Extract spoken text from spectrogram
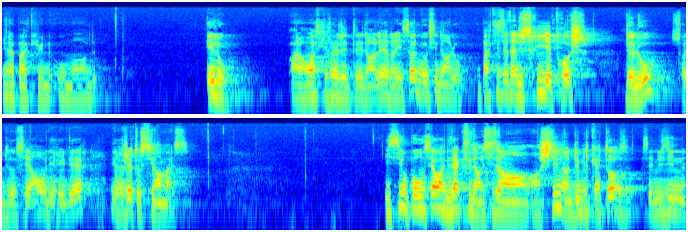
Il n'y en a pas qu'une au monde. Et l'eau. Alors on voit ce qui est rejeté dans l'air, dans les sols, mais aussi dans l'eau. Une partie de cette industrie est proche de l'eau, soit des océans ou des rivières, et rejette aussi en masse. Ici, on peut aussi avoir des accidents. Ici, en, Chine, en 2014, c'est une usine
